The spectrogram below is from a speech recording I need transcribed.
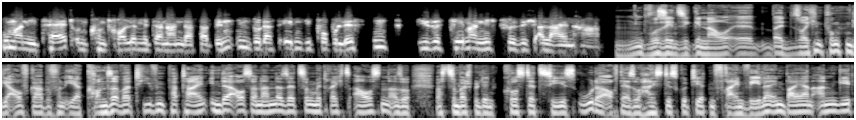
Humanität und Kontrolle miteinander verbinden, sodass eben die Populisten dieses Thema nicht für sich allein haben. Und hm, wo sehen Sie genau äh, bei solchen Punkten die Aufgabe von eher konservativen Parteien in der Auseinandersetzung mit Rechtsaußen? Also was zum Beispiel den Kurs der CSU oder auch der so heiß diskutierten Freien Wähler in Bayern angeht.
